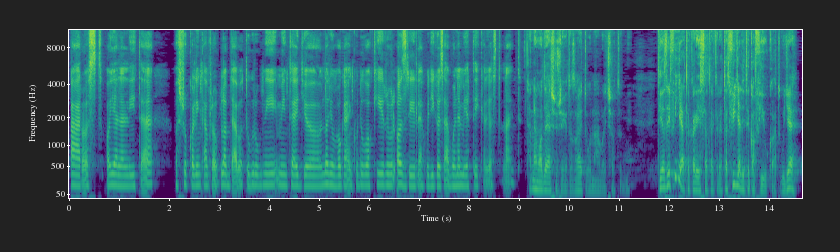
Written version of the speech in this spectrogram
áraszt a jelenléte, az sokkal inkább labdába tud rúgni, mint egy nagyon vagánykodó, akiről az rír le, hogy igazából nem értékeli azt a lányt. Hát nem ad elsőséget az ajtónál, vagy stb. Ti azért figyeltek a részletekre, tehát figyelitek a fiúkat, ugye?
